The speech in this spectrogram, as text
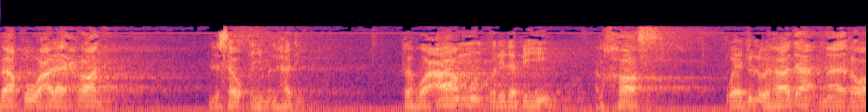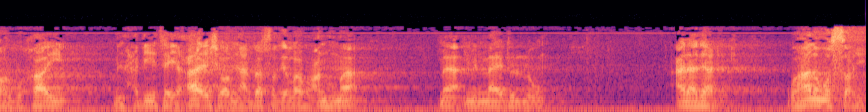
بقوا على إحرامهم لسوقهم الهدي فهو عام أريد به الخاص ويدل هذا ما رواه البخاري من حديثي عائشة وابن عباس رضي الله عنهما ما مما يدل على ذلك. وهذا هو الصحيح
